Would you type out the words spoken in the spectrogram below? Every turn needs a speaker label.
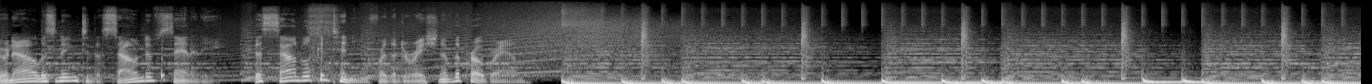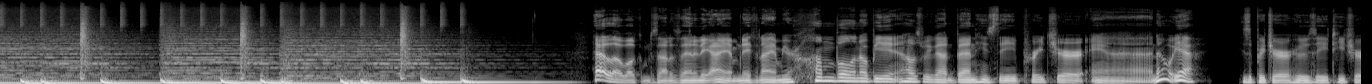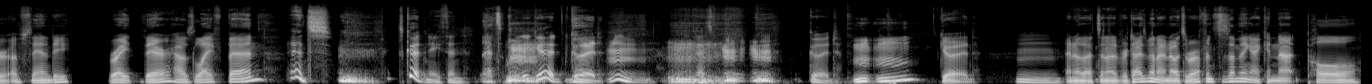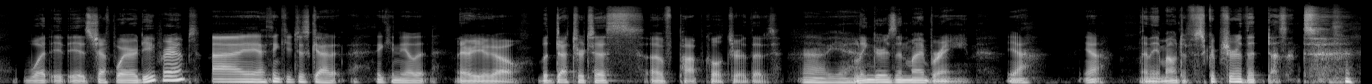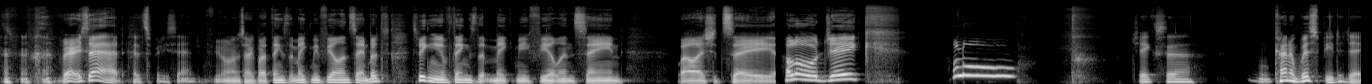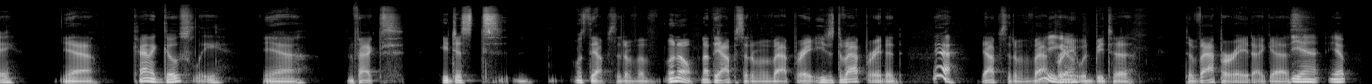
Speaker 1: You're now listening to the sound of sanity. This sound will continue for the duration of the program. Hello, welcome to Sound of Sanity. I am Nathan. I am your humble and obedient host. We've got Ben. He's the preacher, and no, yeah, he's a preacher who's a teacher of sanity. Right there. How's life, Ben?
Speaker 2: It's it's good, Nathan.
Speaker 1: That's
Speaker 2: Really mm, good.
Speaker 1: Good.
Speaker 2: Mm, mm, that's good.
Speaker 1: Mm-mm. Good. I know that's an advertisement. I know it's a reference to something. I cannot pull what it is. Chef Boyardee, perhaps?
Speaker 2: I I think you just got it. I think you nailed it.
Speaker 1: There you go. The detritus of pop culture that
Speaker 2: Oh yeah.
Speaker 1: lingers in my brain
Speaker 2: Yeah. Yeah.
Speaker 1: And the amount of scripture that doesn't. Very sad.
Speaker 2: That's pretty sad.
Speaker 1: if you want to talk about things that make me feel insane. But speaking of things that make me feel insane, well, I should say, hello, Jake. Hello.
Speaker 2: Jake's uh kind of wispy today.
Speaker 1: Yeah.
Speaker 2: Kind of ghostly.
Speaker 1: Yeah. In fact, he just, what's the opposite of, oh, no, not the opposite of evaporate. He just evaporated.
Speaker 2: Yeah.
Speaker 1: The opposite of evaporate would be to, to evaporate, I guess.
Speaker 2: Yeah. Yep.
